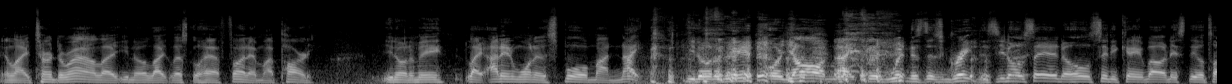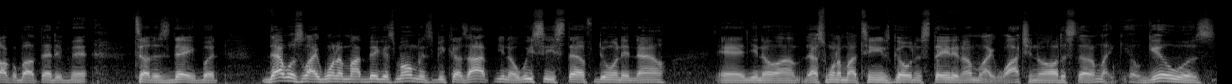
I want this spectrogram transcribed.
and like turned around like you know like let's go have fun at my party. You know what i mean? Like i didn't want to spoil my night. You know what i mean? Or y'all night to witness this greatness. You know what i'm saying? The whole city came out they still talk about that event till this day. But that was like one of my biggest moments because i you know we see steph doing it now. And you know um, that's one of my teams golden state and i'm like watching all this stuff. I'm like yo gil was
